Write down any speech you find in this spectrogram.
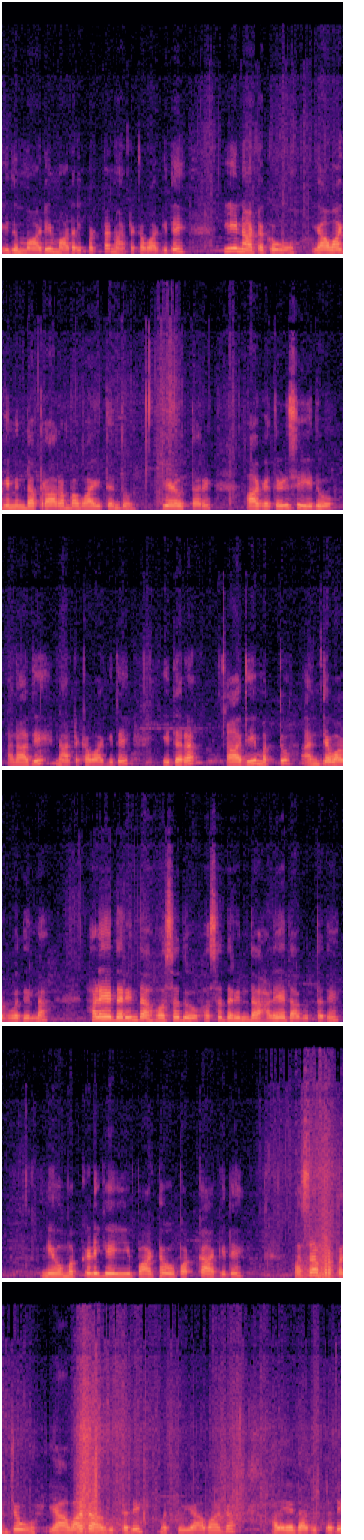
ಇದು ಮಾಡಿ ಮಾಡಲ್ಪಟ್ಟ ನಾಟಕವಾಗಿದೆ. ಈ ನಾಟಕವು ಯಾವಾಗಿನಿಂದ ಪ್ರಾರಂಭವಾಯಿತೆಂದು ಕೇಳುತ್ತಾರೆ. ಆಗ ತಿಳಿಸಿ, ಇದು ಅನಾದಿ ನಾಟಕವಾಗಿದೆ. ಇದರ ಆದಿ ಮತ್ತು ಅಂತ್ಯವಾಗುವುದಿಲ್ಲ. ಹಳೆಯದರಿಂದ ಹೊಸದು ಹೊಸದರಿಂದ ಹಳೆಯದಾಗುತ್ತದೆ. ನೀವು ಮಕ್ಕಳಿಗೆ ಈ ಪಾಠವು ಪಕ್ಕಾ ಆಗಿದೆ. ಹೊಸ ಪ್ರಪಂಚವು ಯಾವಾಗ ಆಗುತ್ತದೆ ಮತ್ತು ಯಾವಾಗ ಹಳೆಯದಾಗುತ್ತದೆ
